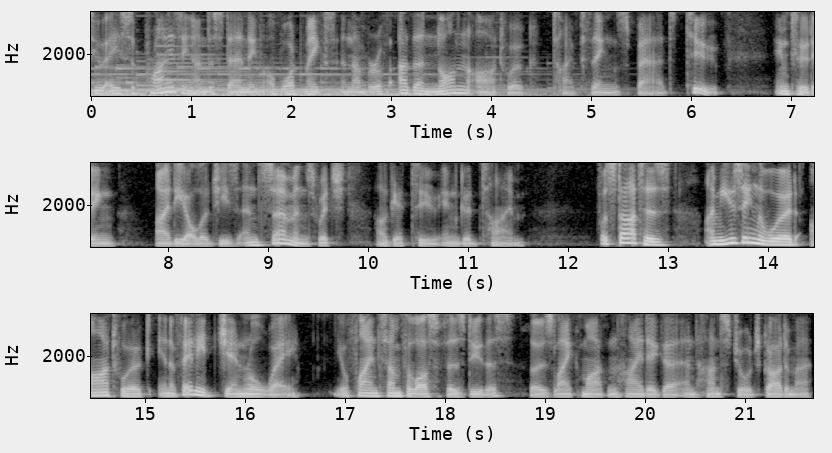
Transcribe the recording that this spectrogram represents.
to a surprising understanding of what makes a number of other non artwork type things bad too, including ideologies and sermons, which I'll get to in good time. For starters, I'm using the word artwork in a fairly general way. You'll find some philosophers do this, those like Martin Heidegger and Hans Georg Gadamer.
